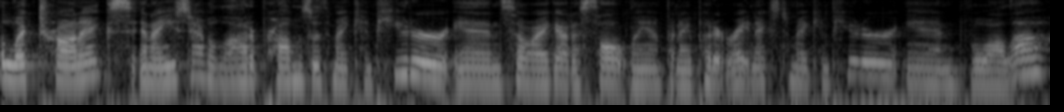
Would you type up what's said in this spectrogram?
electronics and I used to have a lot of problems with my computer and so I got a salt lamp and I put it right next to my computer and voila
